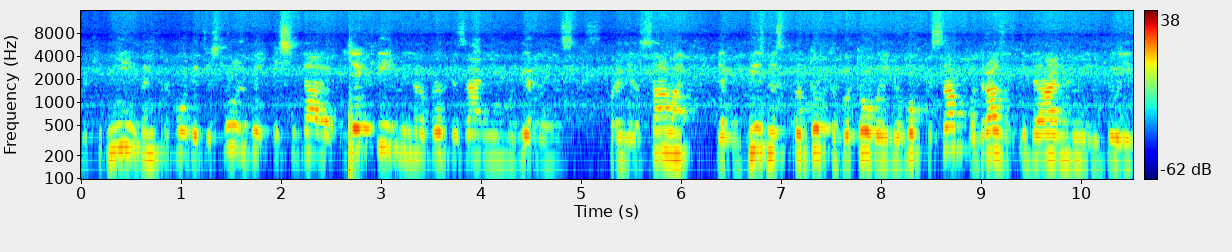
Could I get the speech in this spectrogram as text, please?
вихідні, він приходить із служби і сідає, який він робив дизайн ймовірний саме як бізнес-продукт готовий його писав одразу ідеальним UX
